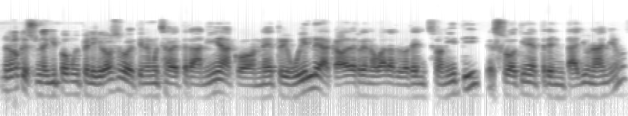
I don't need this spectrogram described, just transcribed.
No, que es un equipo muy peligroso porque tiene mucha veteranía con Neto y Wilde. Acaba de renovar a Lorenzo Nitti, que solo tiene 31 años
